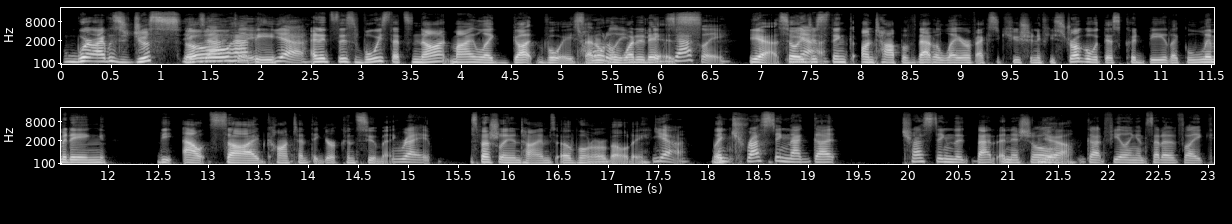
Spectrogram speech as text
Where I was just so exactly. happy. Yeah. And it's this voice that's not my like gut voice. I don't know what it is. Exactly. Yeah. So I just think on top of that, a layer of execution, if you struggle with this, could be like limiting the outside content that you're consuming, Right. especially in times of vulnerability. Yeah. Like- and trusting that gut, trusting the, that initial Yeah. gut feeling instead of like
